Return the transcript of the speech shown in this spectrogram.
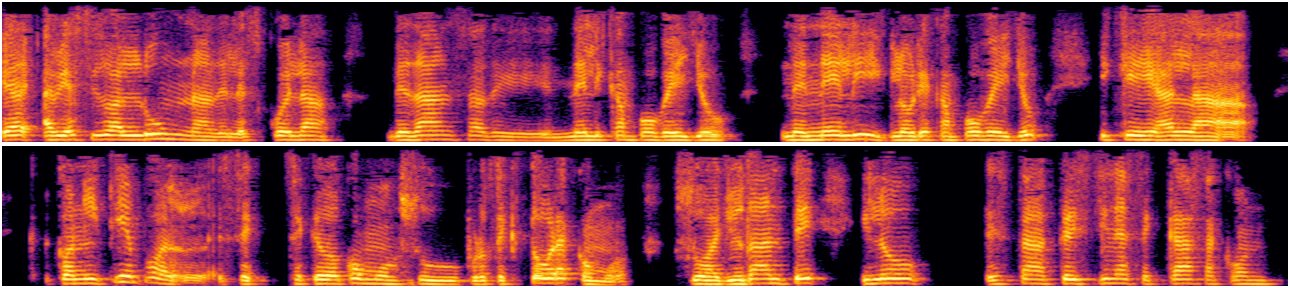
eh, había sido alumna de la escuela de danza de Nelly Campobello, de Nelly y Gloria Campobello, y que a la, con el tiempo se, se quedó como su protectora, como su ayudante, y luego esta Cristina se casa con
